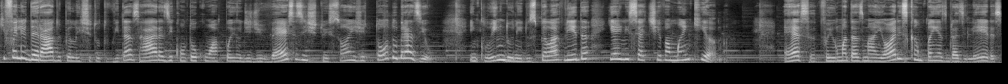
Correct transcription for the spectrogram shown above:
que foi liderado pelo Instituto Vidas Raras e contou com o apoio de diversas instituições de todo o Brasil, incluindo Unidos pela Vida e a iniciativa Mãe que Ama. Essa foi uma das maiores campanhas brasileiras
